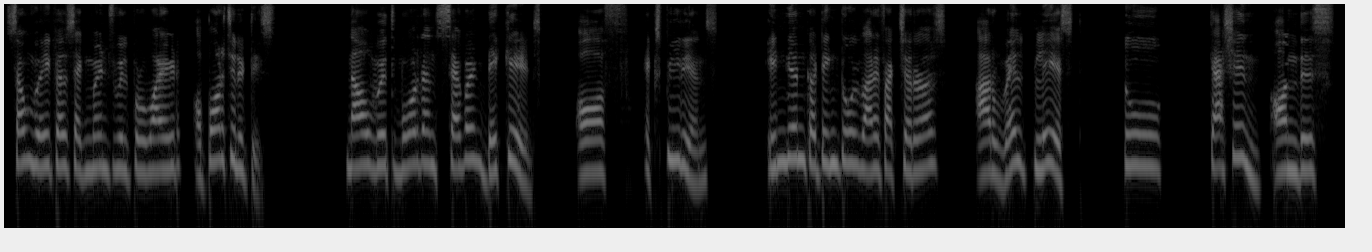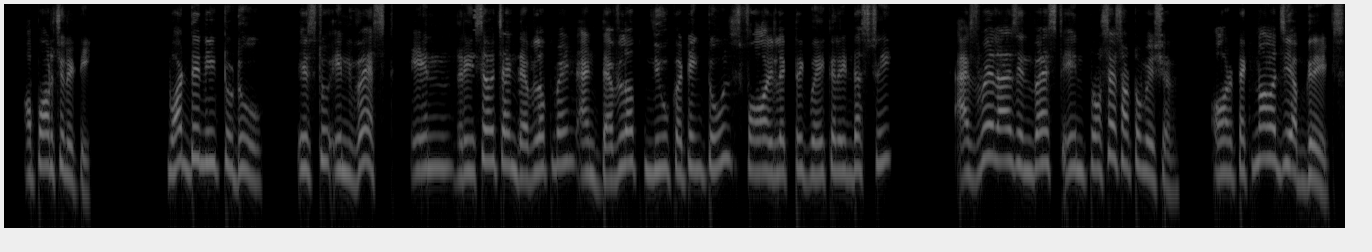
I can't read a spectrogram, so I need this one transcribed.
some vehicle segments will provide opportunities. Now, with more than seven decades of experience, Indian cutting tool manufacturers are well placed to cash in on this opportunity. What they need to do is to invest in research and development and develop new cutting tools for electric vehicle industry, as well as invest in process automation or technology upgrades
